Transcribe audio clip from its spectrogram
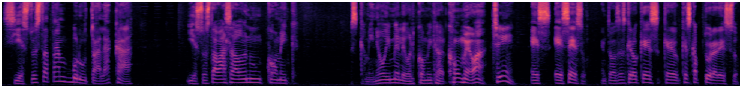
si esto está tan brutal acá y esto está basado en un cómic, pues camine hoy y me leo el cómic a ver cómo me va. Sí. Es, es eso. Entonces creo que es, creo que es capturar esto.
